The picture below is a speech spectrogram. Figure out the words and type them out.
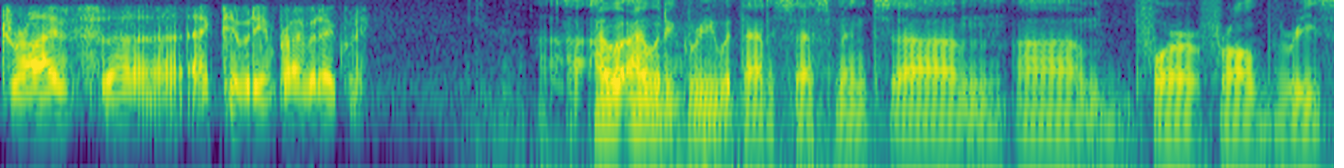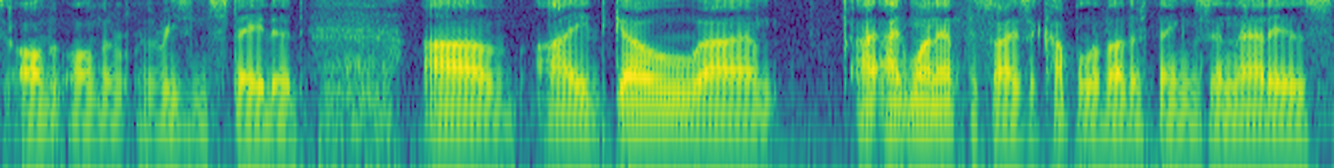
drive uh, activity in private equity. I would agree with that assessment um, um, for for all the reasons all the all the reasons stated. Uh, I'd go. Um, I, would want to emphasize a couple of other things, and that is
